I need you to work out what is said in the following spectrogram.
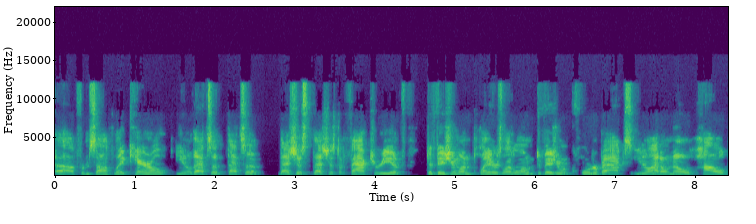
uh, from Southlake Carroll, you know, that's a that's a that's just that's just a factory of Division One players, let alone Division One quarterbacks. You know, I don't know how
